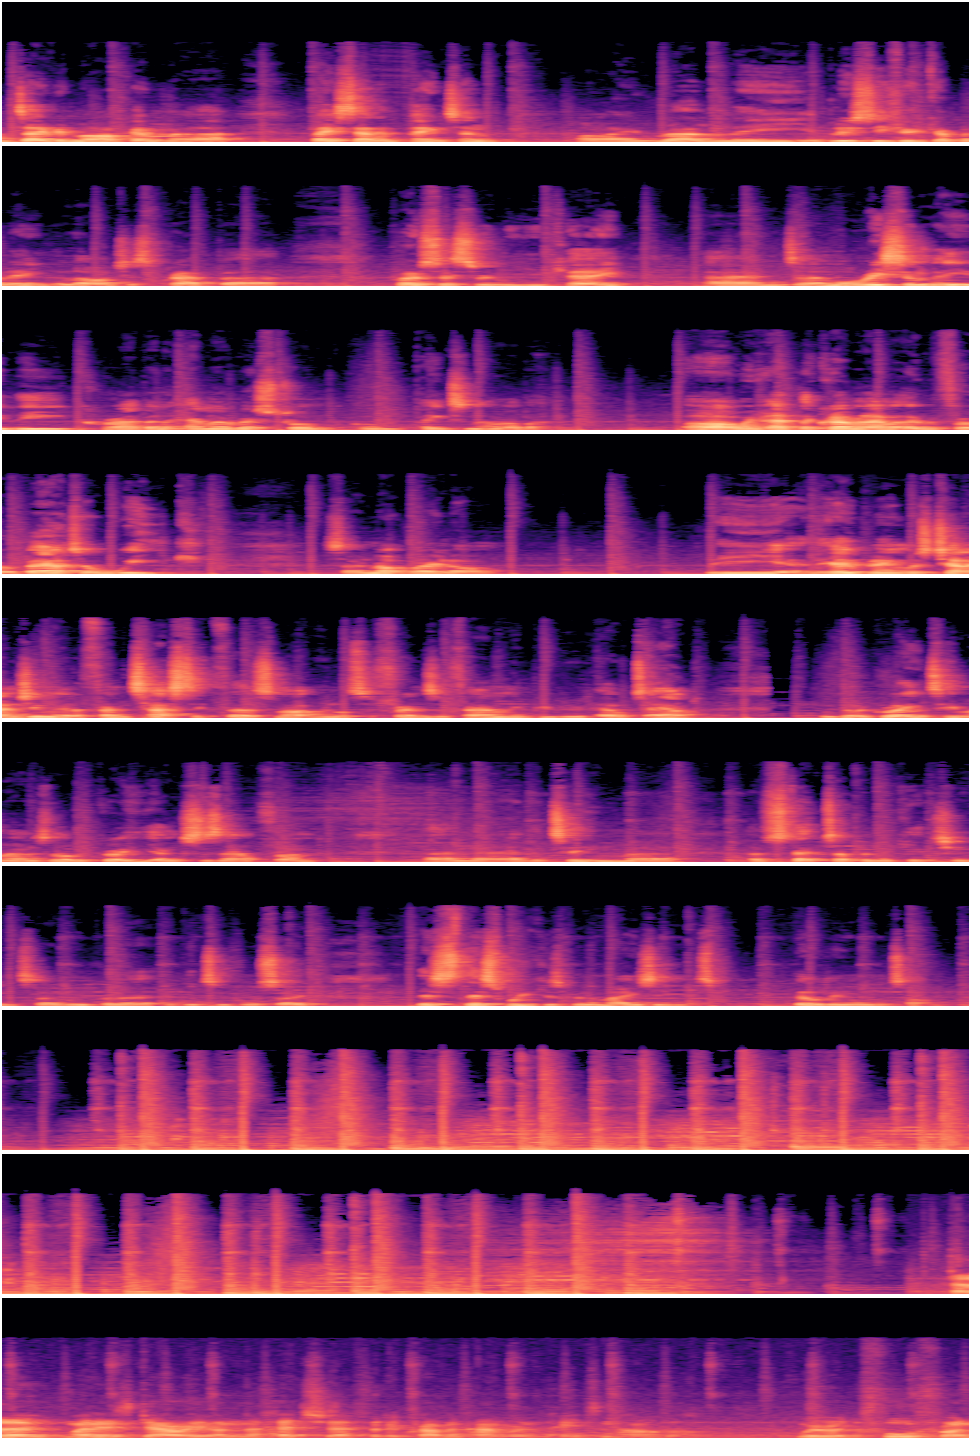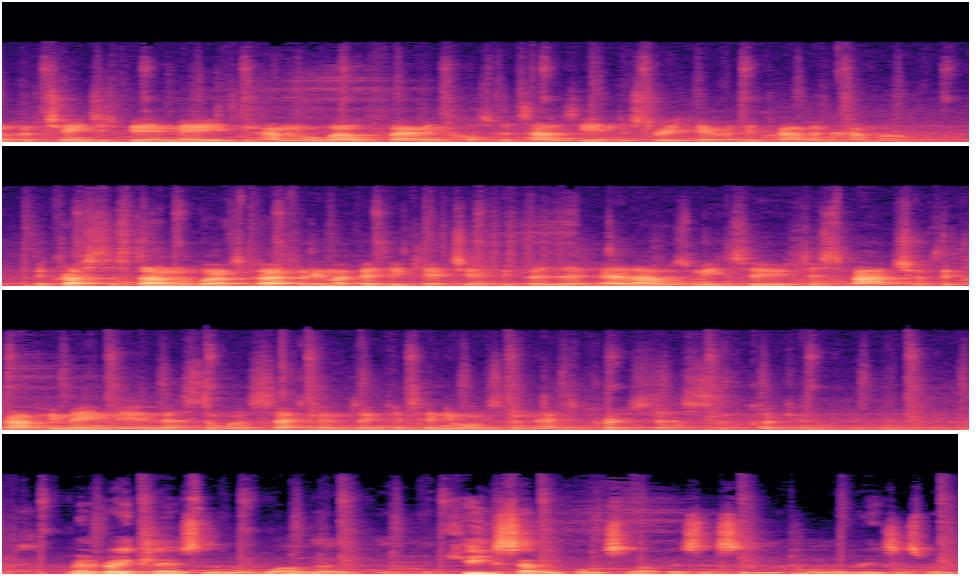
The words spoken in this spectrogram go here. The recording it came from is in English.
I'm David Markham, uh, based down in Paignton. I run the Blue Seafood Company, the largest crab uh, processor in the UK, and uh, more recently the Crab and Hammer restaurant on Paignton Harbour. Oh, we've had the Crab and Hammer open for about a week, so not very long. The, the opening was challenging, we had a fantastic first night with lots of friends and family, people who'd helped out. We've got a great team around, there's a lot of great youngsters out front, and uh, the team uh, have stepped up in the kitchen, so we've got a, a good team for. So this, this week has been amazing, it's building all the time. Hello, my name is Gary. I'm the head chef at the Crab and Hammer in Paignton Harbour. We're at the forefront of changes being made in animal welfare in the hospitality industry here at the Crab and Hammer. The Crustastun works perfectly in my busy kitchen because it allows me to dispatch of the crab humanely in less than one second and continue on to the next process of cooking. I made it very clear to them that one of the, the, the, key selling points of our business and one of the reasons we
